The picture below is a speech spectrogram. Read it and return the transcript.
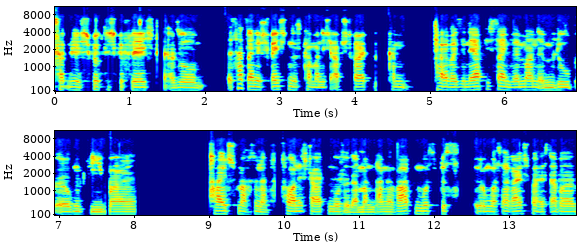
es hat mich wirklich geflecht. Also es hat seine Schwächen, das kann man nicht abstreiten. Es kann teilweise nervig sein, wenn man im Loop irgendwie mal falsch macht und dann vorne starten muss oder man lange warten muss, bis irgendwas erreichbar ist. Aber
